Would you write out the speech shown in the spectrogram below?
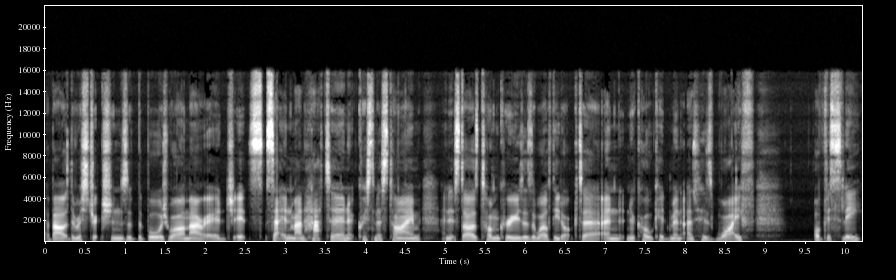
about the restrictions of the bourgeois marriage. It's set in Manhattan at Christmas time, and it stars Tom Cruise as a wealthy doctor and Nicole Kidman as his wife. Obviously,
